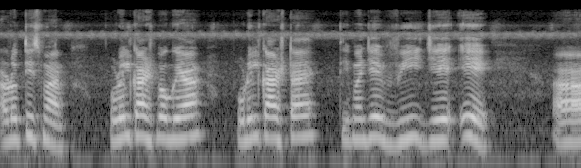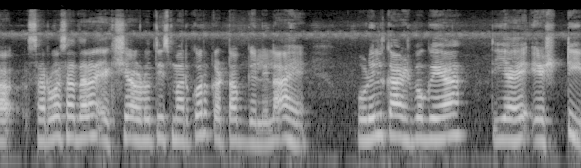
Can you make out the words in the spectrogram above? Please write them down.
अडतीस मार्क. पुढील कास्ट बघूया. पुढील कास्ट आहे ती म्हणजे व्ही जे ए. सर्वसाधारण एकशे अडतीस मार्कवर कटअप गेलेला आहे. पुढील कास्ट बघूया ती आहे एस टी.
